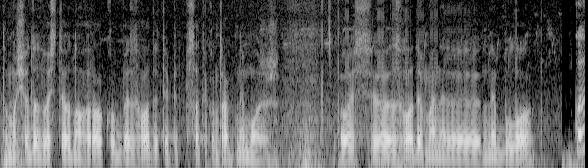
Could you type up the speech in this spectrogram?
тому що до 21 року без згоди ти підписати контракт не можеш. Ось, е, згоди в мене не було. Коли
